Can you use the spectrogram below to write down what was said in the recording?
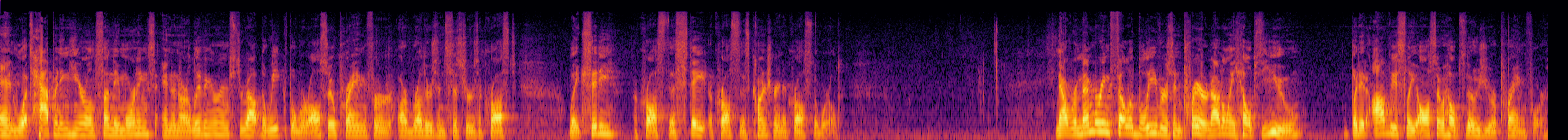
and what's happening here on Sunday mornings and in our living rooms throughout the week, but we're also praying for our brothers and sisters across Lake City, across this state, across this country, and across the world. Now, remembering fellow believers in prayer not only helps you but it obviously also helps those you are praying for.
